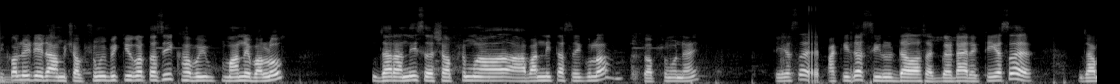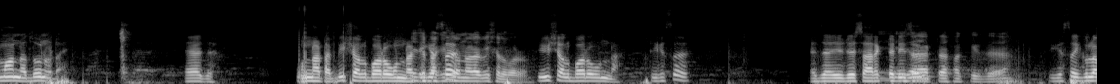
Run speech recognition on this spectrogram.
এই কোয়ালিটি এটা আমি সবসময় বিক্রি করতেছি খুবই মানে ভালো। যারা নিছে সবসময় আবার নিতেছে এগুলো সবসময় নেয় ঠিক আছে? পাকিজা সিল দেওয়া আছে একবার ডাইরেক্ট ঠিক আছে? জামা না দোনোটাই এই যে উন্নাটা বিশাল বড় উন্না ঠিক আছে? পাখিটা বিশাল বড়। বিশাল বড় উন্না ঠিক আছে? এই যে আরেকটা ডিজাইন একটা পাখিজা ঠিক আছে এগুলা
